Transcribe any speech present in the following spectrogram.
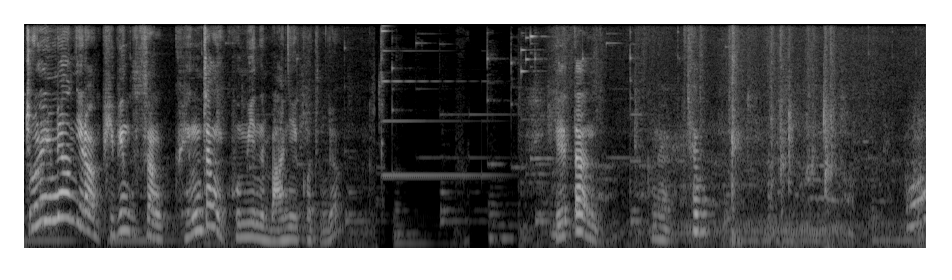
쫄면이랑 비빔국수랑 굉장히 고민을 많이 했거든요. 일단 그래 해볼게 어?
